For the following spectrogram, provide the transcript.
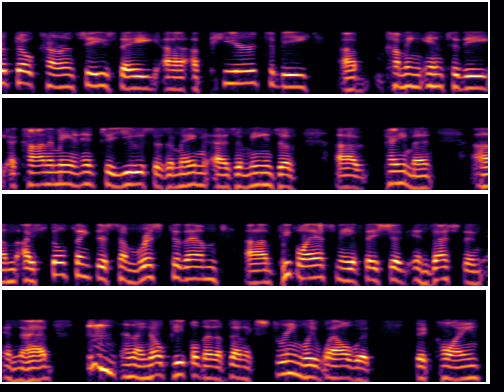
cryptocurrencies, they uh, appear to be uh, coming into the economy and into use as a main, as a means of uh, payment. Um, I still think there's some risk to them. Um, people ask me if they should invest in, in that, and I know people that have done extremely well with Bitcoin.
